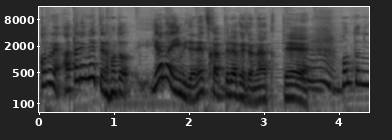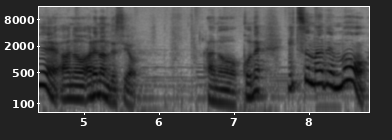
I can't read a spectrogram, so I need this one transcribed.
このね当たり目っていうのは本当嫌な意味でね使ってるわけじゃなくて、うん本当にねあのあれなんですよあのこうねいつまでも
